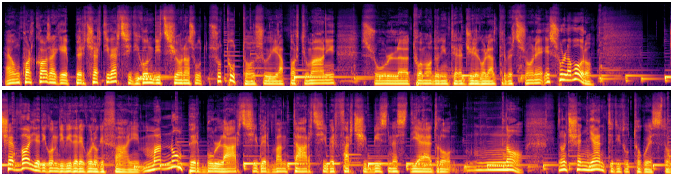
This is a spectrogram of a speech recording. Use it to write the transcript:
È un qualcosa che per certi versi ti condiziona su, su tutto, sui rapporti umani, sul tuo modo di interagire con le altre persone e sul lavoro. C'è voglia di condividere quello che fai, ma non per bullarsi, per vantarsi, per farci business dietro. No, non c'è niente di tutto questo.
